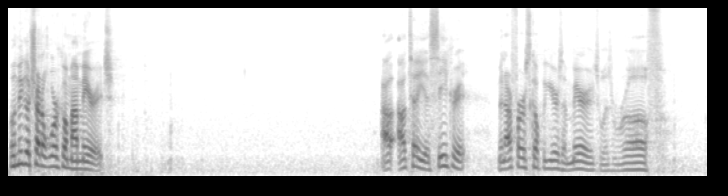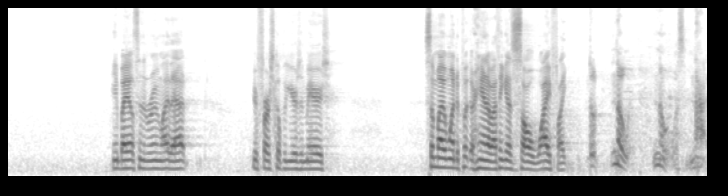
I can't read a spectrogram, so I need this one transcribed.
Let me go try to work on my marriage. I'll, I'll tell you a secret. Man, our first couple years of marriage was rough. Anybody else in the room like that? Your first couple years of marriage? Somebody wanted to put their hand up. I think I saw a wife like, no, no, it was not.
